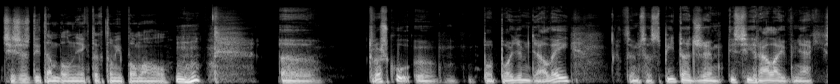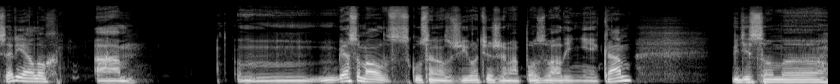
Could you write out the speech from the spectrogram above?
Čiže vždy tam bol niekto, kto mi pomohol. Uh-huh. Uh, trošku uh, po, pôjdem ďalej. Chcem sa spýtať, že ty si hral aj v nejakých seriáloch a um, ja som mal skúsenosť v živote, že ma pozvali niekam, kde som uh,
